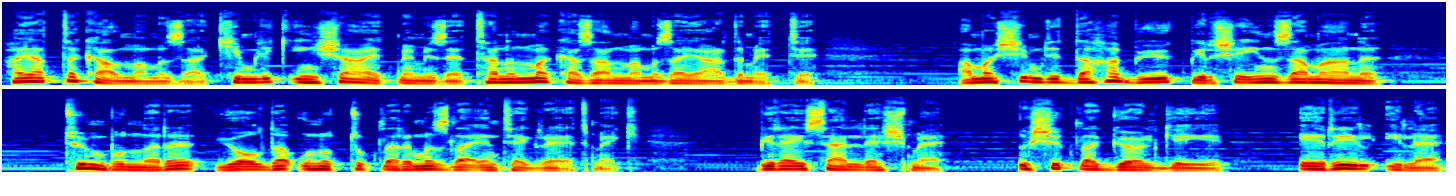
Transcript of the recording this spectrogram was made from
Hayatta kalmamıza, kimlik inşa etmemize, tanınma kazanmamıza yardım etti. Ama şimdi daha büyük bir şeyin zamanı. Tüm bunları yolda unuttuklarımızla entegre etmek. Bireyselleşme, ışıkla gölgeyi, eril ile,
